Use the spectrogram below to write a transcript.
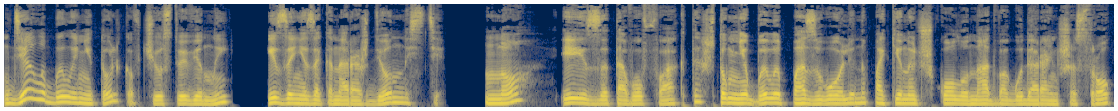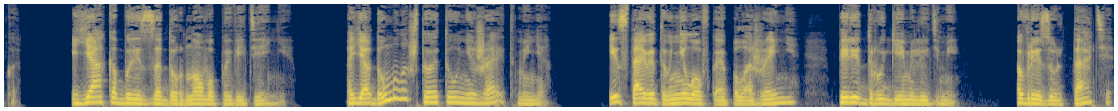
Дело было не только в чувстве вины из-за незаконорожденности, но и из-за того факта, что мне было позволено покинуть школу на два года раньше срока, якобы из-за дурного поведения. Я думала, что это унижает меня и ставит в неловкое положение перед другими людьми. В результате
